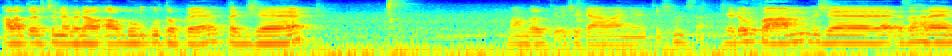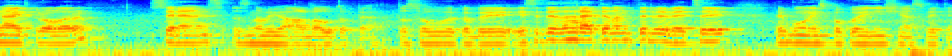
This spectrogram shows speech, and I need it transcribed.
Ale to ještě nevydal album Utopie, takže mám velké očekávání a těším se. Takže doufám, že zahraje Nightcrawler, Sirens z nového alba Utopia. To jsou jakoby, jestli ty zahraje tyhle ty dvě věci, tak budou nejspokojenější na světě.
